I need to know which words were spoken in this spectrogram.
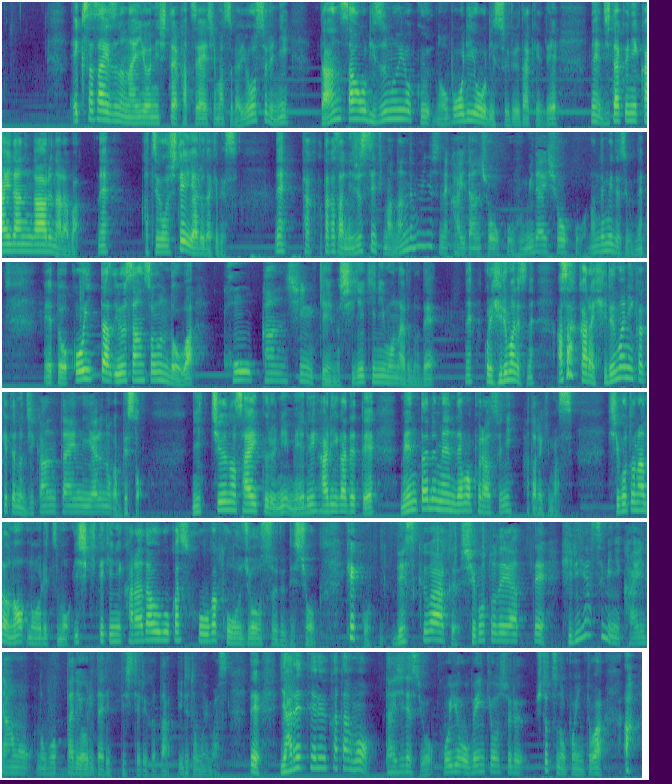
エクササイズの内容にしては割愛しますが要するに段差をリズムよく上り下りするだけで、ね、自宅に階段があるならば、ね、活用してやるだけです。ね、高さ20センチ、まあ何でもいいですね。階段昇降、踏み台昇降、何でもいいですよね。えっ、と、こういった有酸素運動は交感神経の刺激にもなるので、ね、これ昼間ですね。朝から昼間にかけての時間帯にやるのがベスト。日中のサイクルにメリハリが出て、メンタル面でもプラスに働きます。仕事などの能率も意識的に体を動かす方が向上するでしょう。結構デスクワーク、仕事でやって昼休みに階段を登ったり降りたりってしてる方いると思います。で、やれてる方も大事ですよ。こういうお勉強する一つのポイントは、あ、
